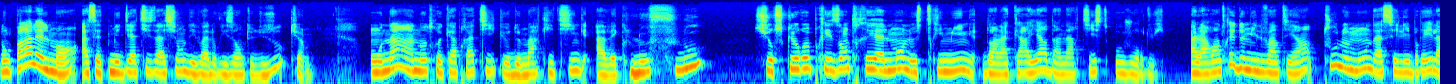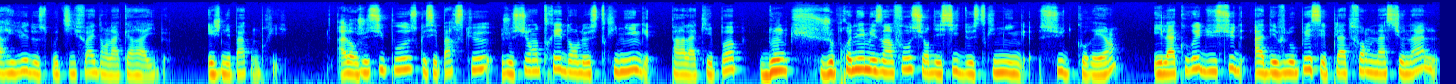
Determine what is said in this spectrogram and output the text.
Donc parallèlement à cette médiatisation dévalorisante du zouk, on a un autre cas pratique de marketing avec le flou sur ce que représente réellement le streaming dans la carrière d'un artiste aujourd'hui. À la rentrée 2021, tout le monde a célébré l'arrivée de Spotify dans la Caraïbe. Et je n'ai pas compris. Alors je suppose que c'est parce que je suis entrée dans le streaming par la K-pop, donc je prenais mes infos sur des sites de streaming sud-coréens, et la Corée du Sud a développé ses plateformes nationales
